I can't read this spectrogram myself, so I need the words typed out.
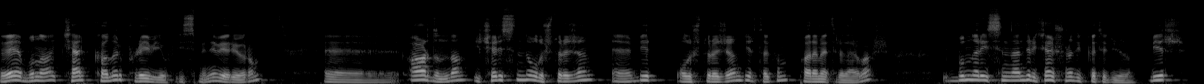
Ve buna Kelp Color Preview ismini veriyorum. E, ardından içerisinde oluşturacağım e, bir oluşturacağım bir takım parametreler var. Bunları isimlendirirken şuna dikkat ediyorum. Bir,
